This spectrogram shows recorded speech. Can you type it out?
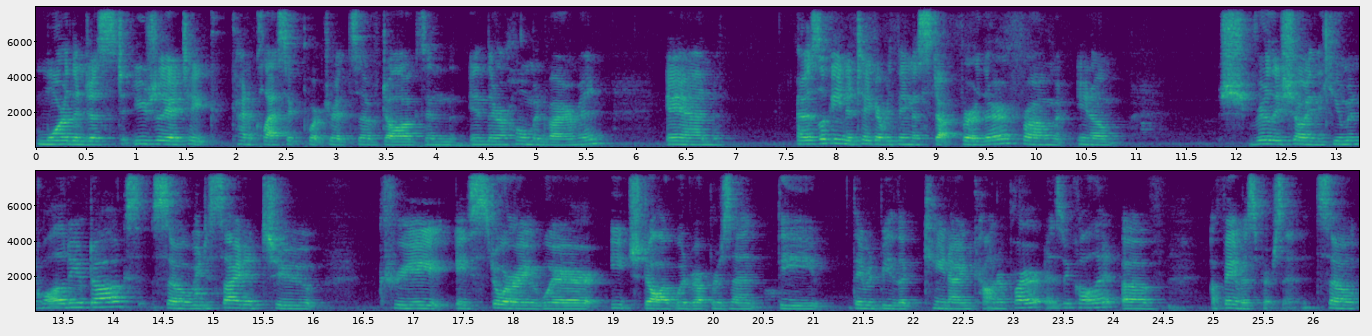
more than just. Usually, I take kind of classic portraits of dogs in in their home environment, and I was looking to take everything a step further from you know really showing the human quality of dogs. So we decided to create a story where each dog would represent the, they would be the canine counterpart, as we call it, of a famous person. So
